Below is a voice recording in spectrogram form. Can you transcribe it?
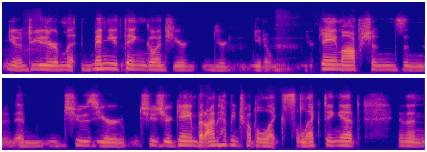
you know do your menu thing, go into your your you know your game options and and choose your choose your game. But I'm having trouble like selecting it and then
